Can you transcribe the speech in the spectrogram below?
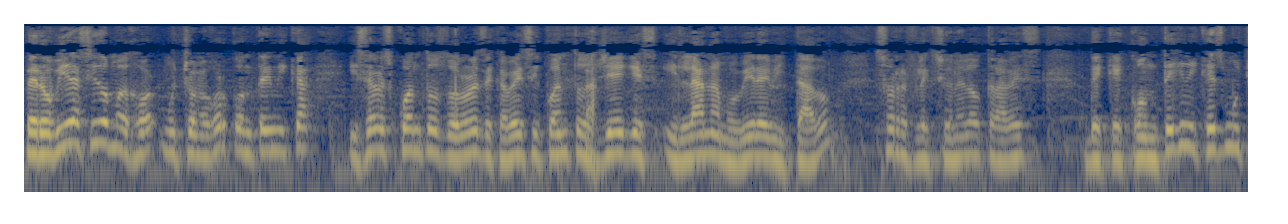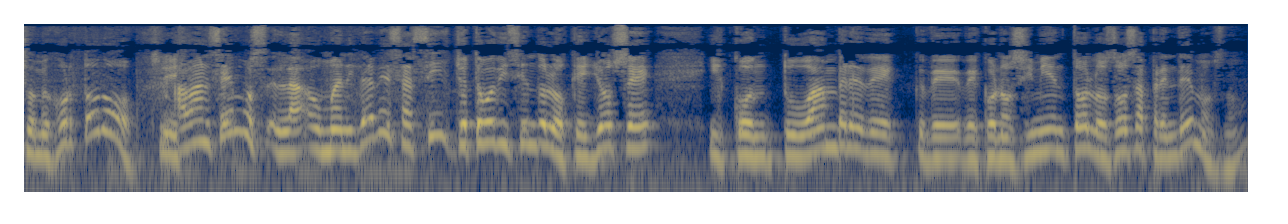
Pero hubiera sido mejor, mucho mejor con técnica, y ¿sabes cuántos dolores de cabeza y cuántos llegues y lana me hubiera evitado? Eso reflexioné la otra vez, de que con técnica es mucho mejor todo. Avancemos, la humanidad es así. Yo te voy diciendo lo que yo sé, y con tu hambre de, de- de conocimiento, los dos aprendemos, ¿no?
